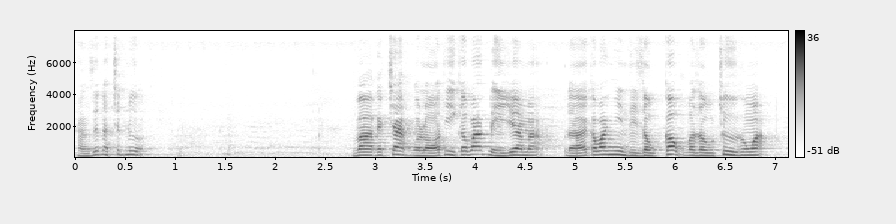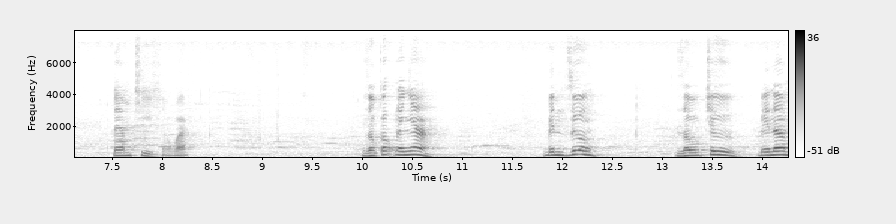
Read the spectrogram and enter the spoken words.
hàng rất là chất lượng. Và cái chạm của nó thì các bác để cho em ạ. Đấy, các bác nhìn thấy dấu cộng và dấu trừ không ạ? Để em chỉ cho các bác. Dấu cộng đây nhá. Bên dương dấu trừ, bên âm.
